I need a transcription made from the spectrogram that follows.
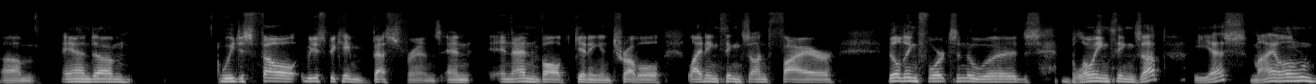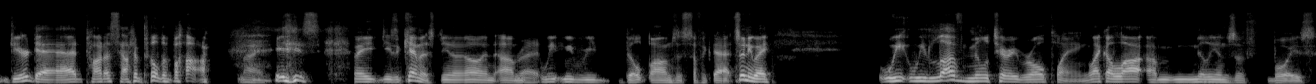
Um, and um, we just fell, we just became best friends. And, and that involved getting in trouble, lighting things on fire, building forts in the woods, blowing things up. Yes, my own dear dad taught us how to build a bomb. Nice. he's, I mean, he's a chemist, you know, and um, right. we, we rebuilt bombs and stuff like that. So anyway, we we loved military role playing like a lot um, millions of boys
